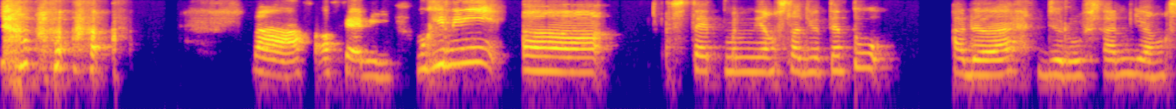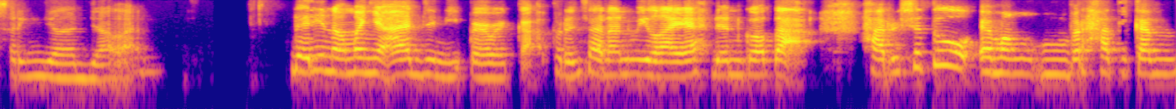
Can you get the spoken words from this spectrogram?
nah, oke okay nih. Mungkin ini uh, statement yang selanjutnya tuh adalah jurusan yang sering jalan-jalan. Dari namanya aja nih PWK, Perencanaan Wilayah dan Kota. Harusnya tuh emang memperhatikan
